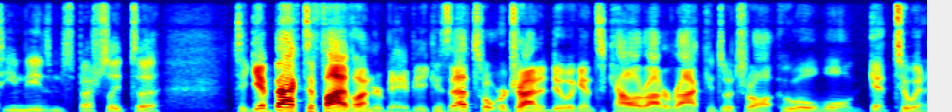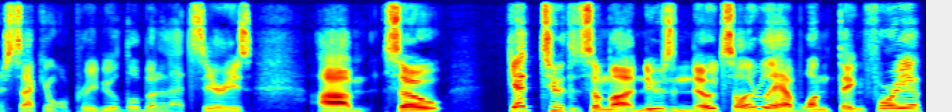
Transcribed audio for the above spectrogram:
Team needs them especially to to get back to 500, baby, because that's what we're trying to do against the Colorado Rockies, which we'll, who we'll, we'll, get to in a second. We'll preview a little bit of that series. Um, so get to the, some uh, news and notes. I only really have one thing for you.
